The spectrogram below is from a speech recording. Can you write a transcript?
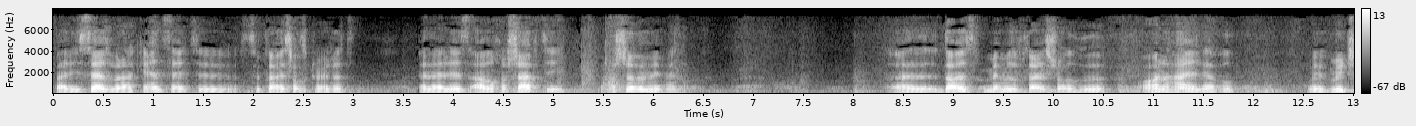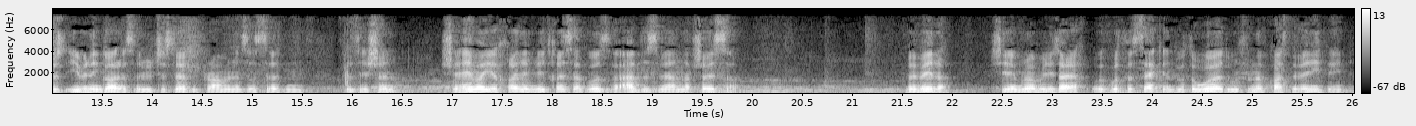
But he says, what I can say to, Klal Yisrael's credit, and that is, Avul Chashavti, Chashuvim. Uh, those members of Yisrael who are on a higher level, who have reached, even in Goddess, reach a certain prominence or certain position, Shehema Yecholim Nitches Abuz Va'abdus Me'al Nafshoisam. Bemela. With the second, with the word, which wouldn't have cost them anything,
